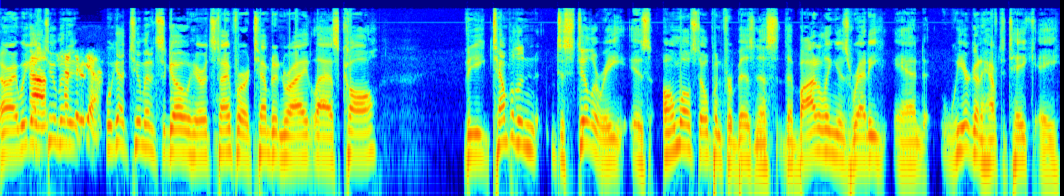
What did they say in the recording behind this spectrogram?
All right, we got Um, two minutes. yeah. We got two minutes to go here. It's time for our Templeton Rye last call. The Templeton Distillery is almost open for business. The bottling is ready, and we are going to have to take a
